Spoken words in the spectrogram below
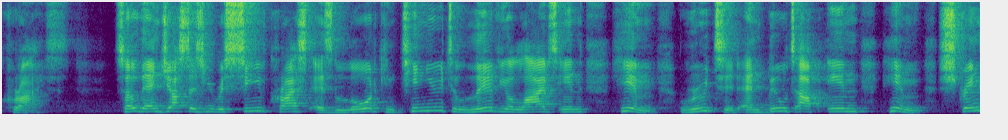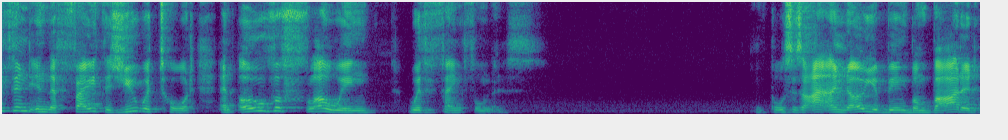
Christ. So then, just as you receive Christ as Lord, continue to live your lives in Him, rooted and built up in Him, strengthened in the faith as you were taught, and overflowing with thankfulness. And Paul says, I, I know you're being bombarded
